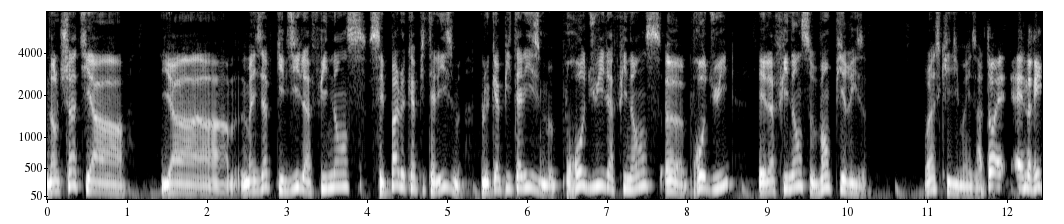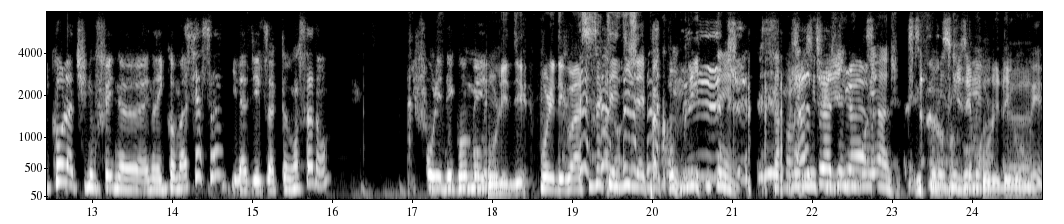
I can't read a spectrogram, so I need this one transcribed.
Dans le chat, il y a il y a Maïzap qui dit la finance, c'est pas le capitalisme. Le capitalisme produit la finance, euh, produit et la finance vampirise. Voilà ce qu'il dit Maïzap. Attends, Enrico, là, tu nous fais une Enrico Macias, Il a dit exactement ça, non? Il faut les dégommer. Pour les dé- pour les dégommer. Ah, c'est ça que t'avais dit, j'avais pas compris. Ça excusez-moi. les dégommer.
